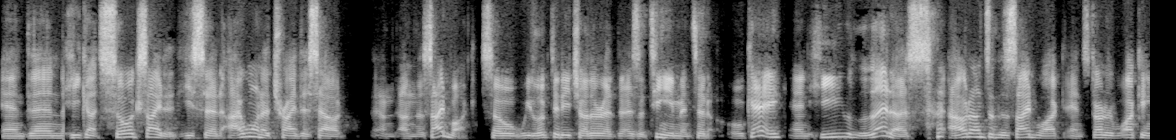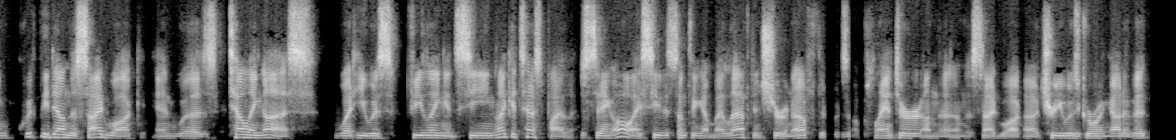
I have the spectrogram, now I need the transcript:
and then he got so excited. He said, "I want to try this out." On, on, the sidewalk. So we looked at each other as a team and said, okay. And he led us out onto the sidewalk and started walking quickly down the sidewalk and was telling us what he was feeling and seeing like a test pilot just saying oh i see there's something at my left and sure enough there was a planter on the on the sidewalk. A tree was growing out of it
